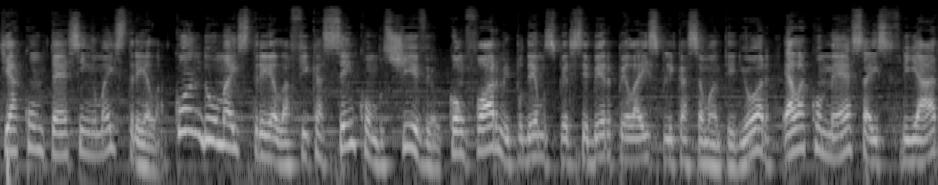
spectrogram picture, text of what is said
que acontecem em uma estrela. Quando uma estrela fica sem combustível, conforme podemos perceber pela explicação anterior, ela começa a esfriar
